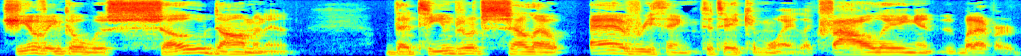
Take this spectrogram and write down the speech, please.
Giovinco was so dominant that teams would sell out everything to take him away, like fouling and whatever,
